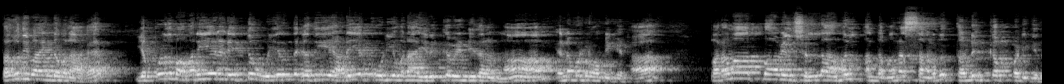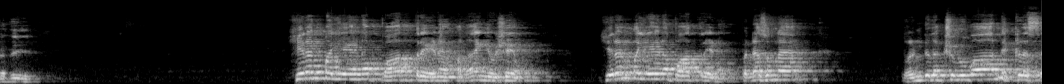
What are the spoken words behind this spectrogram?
தகுதி வாய்ந்தவனாக எப்பொழுதும் அவனையே நினைத்து உயர்ந்த கதியை அடையக்கூடியவனாய் இருக்க வேண்டியதான நாம் என்ன பண்றோம் அப்படின்னு கேட்டா பரமாத்மாவில் செல்லாமல் அந்த மனசானது தடுக்கப்படுகிறது. ஹிரண்மயேன பாத்திரேன அதான் இங்க விஷயம். ஹிரண்மயேன பாத்திரேன. இப்ப என்ன சொன்ன? ரெண்டு லட்சம் ரூபாய் நெக்லஸ்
